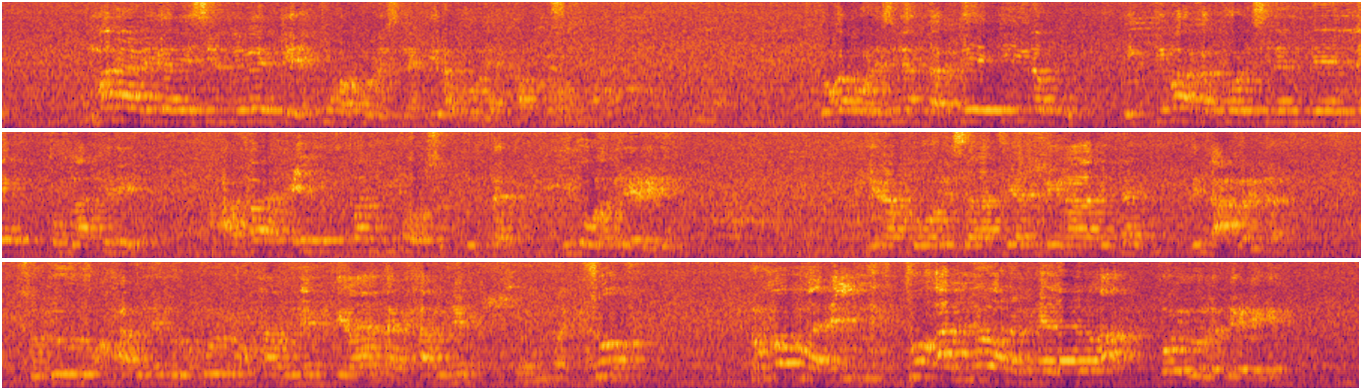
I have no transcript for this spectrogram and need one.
ما نرجع نسلمين كي توكا كورس نكيرا حفظ توكا كورس نتكيكي ربو إكما كورس نملك تملكني عفر علم تفهم يوصل كنت يدور كيرجي يربوني صلاة يلي رابطة انت عفرنا سجودك حبن ركوعك حبن قراءتك حبن شوف. ثم علمك تؤلو أنا بحلالها توي ولا تيرجي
